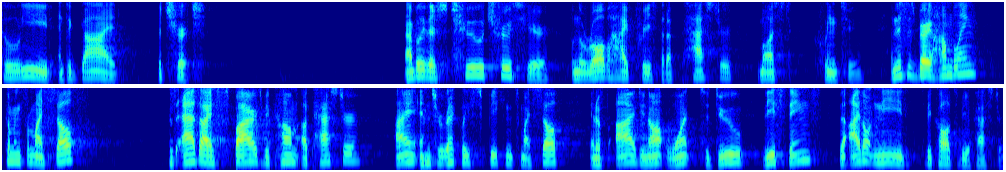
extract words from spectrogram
to lead and to guide the church. I believe there's two truths here from the role of a high priest that a pastor must cling to. And this is very humbling coming from myself, because as I aspire to become a pastor, I am directly speaking to myself. And if I do not want to do these things, then I don't need to be called to be a pastor.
